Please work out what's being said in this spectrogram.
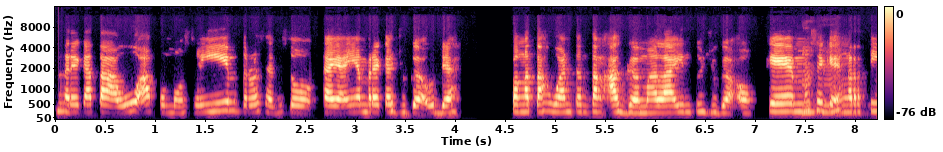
mereka tahu aku muslim terus habis itu kayaknya mereka juga udah pengetahuan tentang agama lain tuh juga oke okay. maksudnya kayak ngerti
